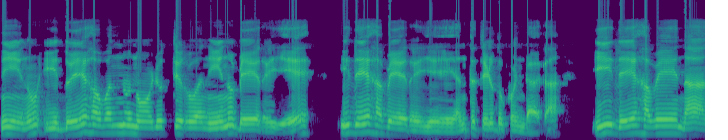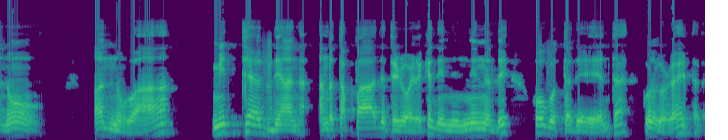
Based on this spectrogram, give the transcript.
ನೀನು ಈ ದೇಹವನ್ನು ನೋಡುತ್ತಿರುವ ನೀನು ಬೇರೆಯೇ, ಈ ದೇಹ ಬೇರೆಯೇ ಅಂತ ತಿಳಿದುಕೊಂಡಾಗ, ಈ ದೇಹವೇ ನಾನು ಅನ್ನುವ ಮಿಥ್ಯ ಜ್ಞಾನ, ಅಂದ್ರೆ ತಪ್ಪಾದ ತಿಳುವಳಿಕೆ ನಿನ್ನ ನಿನ್ನಲ್ಲಿ ಹೋಗುತ್ತದೆ ಅಂತ ಗುರುಗಳು ಹೇಳ್ತಾರೆ.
